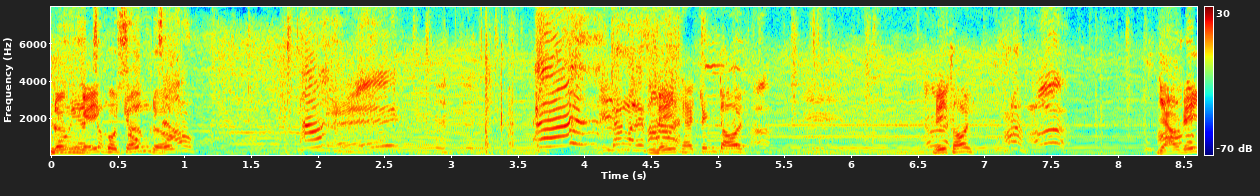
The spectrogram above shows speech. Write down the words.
Đừng nghĩ cô trốn được. Đi theo chúng tôi. Đi thôi. Vào đi,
